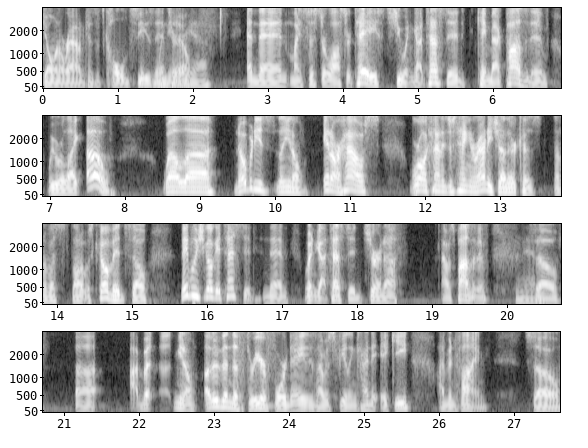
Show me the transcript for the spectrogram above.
going around because it's cold It's season you know? Yeah. and then my sister lost her taste. She went and got tested came back positive. We were like oh well uh nobody's you know in our house. We're all kind of just hanging around each other because none of us thought it was covid so maybe we should go get tested. And then went and got tested. Sure enough i was positive. Yeah. so uh but uh, you know other than the three or four days i was feeling kind of icky i've been fine so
